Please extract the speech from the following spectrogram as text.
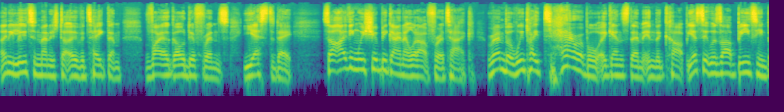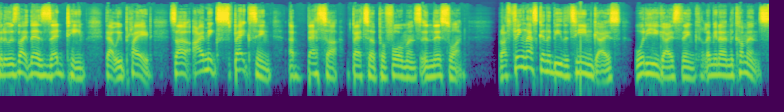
Only Luton managed to overtake them via goal difference yesterday. So I think we should be going all out for attack. Remember, we played terrible against them in the cup. Yes, it was our B team, but it was like their Z team that we played. So I'm expecting a better, better performance in this one. But I think that's going to be the team, guys. What do you guys think? Let me know in the comments.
